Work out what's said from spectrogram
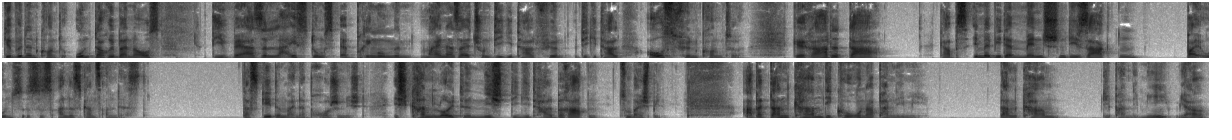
gewinnen konnte und darüber hinaus diverse Leistungserbringungen meinerseits schon digital führen, digital ausführen konnte. Gerade da gab es immer wieder Menschen, die sagten, bei uns ist es alles ganz anders. Das geht in meiner Branche nicht. Ich kann Leute nicht digital beraten, zum Beispiel. Aber dann kam die Corona-Pandemie. Dann kam die Pandemie, ja,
